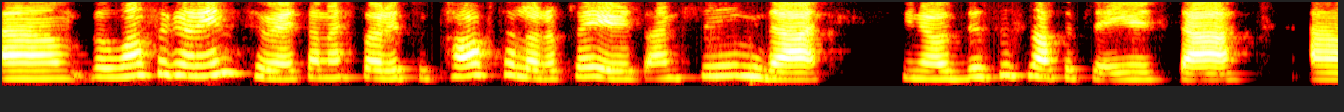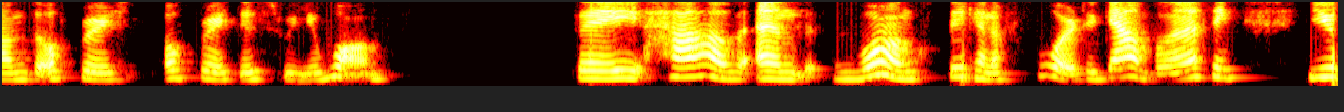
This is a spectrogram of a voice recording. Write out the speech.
Um, but once I got into it and I started to talk to a lot of players, I'm seeing that you know this is not the players that um, the oper- operators really want. They have and want, they can afford to gamble, and I think you,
